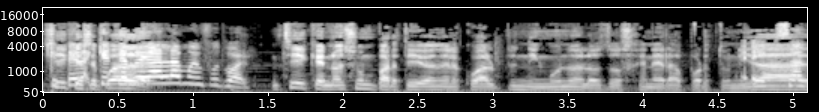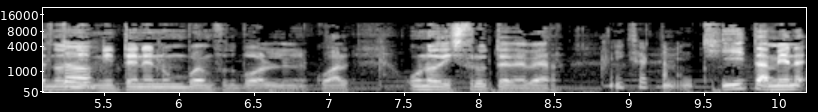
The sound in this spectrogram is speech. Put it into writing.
Que, Sí, te, que que pueda- te regala buen fútbol. Sí, que no es un partido en el cual pues, ninguno de los dos genera oportunidades, ni, ni tienen un buen fútbol en el cual uno disfrute de ver. Exactamente. Y también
